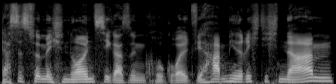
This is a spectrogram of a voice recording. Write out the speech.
Das ist für mich 90er Synchro-Gold. Wir haben hier richtig Namen.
